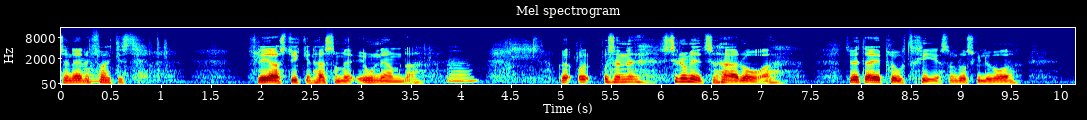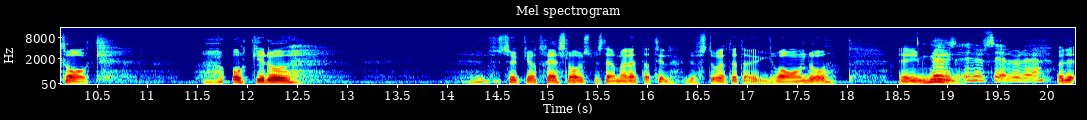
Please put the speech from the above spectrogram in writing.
Sen är det Mm. faktiskt flera stycken här som är onämnda. Mm. Men, och, och sen eh, ser de ut så här då. Va? Så detta är prov 3 som då skulle vara tak. Och då försöker jag träslagsbestämma detta till, du förstår att detta är gran då. Det är min, Hur, hur ser du det? ja, det,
